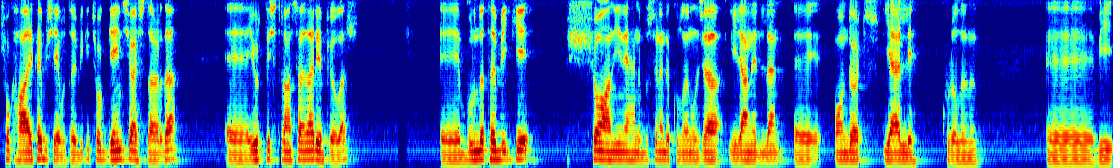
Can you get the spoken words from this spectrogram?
çok harika bir şey bu tabii ki. Çok genç yaşlarda e, yurt dışı transferler yapıyorlar. E, bunda tabii ki şu an yine hani bu sene de kullanılacağı ilan edilen e, 14 yerli kuralının e, bir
